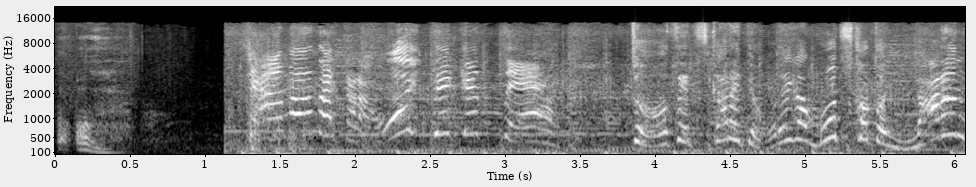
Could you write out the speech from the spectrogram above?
邪魔だから置いてけって。どうせ疲れて俺が持つことになるんだ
